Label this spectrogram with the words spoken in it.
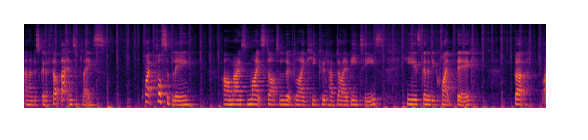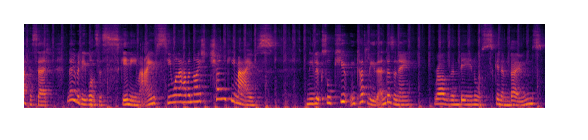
and I'm just going to felt that into place. Quite possibly our mouse might start to look like he could have diabetes. He is going to be quite big, but like I said, nobody wants a skinny mouse. You want to have a nice chunky mouse. And he looks all cute and cuddly then, doesn't he? Rather than being all skin and bones.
